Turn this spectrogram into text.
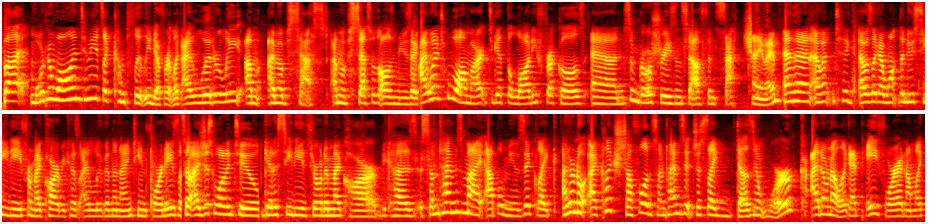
But Morgan Wallen to me, it's like completely different. Like I literally, um, I'm obsessed. I'm obsessed with all his music. I went to Walmart to get the Lottie Freckles and some groceries and stuff and such. Anyway, and then I went to, I was like, I want the new CD for my car because I live in the 1940s. So I just wanted to get a CD, throw it in my car because sometimes my Apple Music, like, I don't know, I click shuffle and sometimes it just like doesn't work. I don't know, like I pay for it and I'm like,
